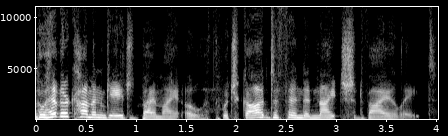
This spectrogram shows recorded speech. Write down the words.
who hither come engaged by my oath, which God defend a knight should violate,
